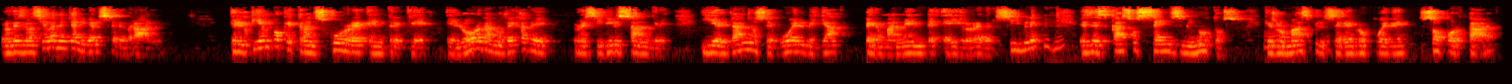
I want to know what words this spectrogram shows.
Pero desgraciadamente a nivel cerebral, el tiempo que transcurre entre que el órgano deja de recibir sangre y el daño se vuelve ya permanente e irreversible es de escasos seis minutos, que es lo más que el cerebro puede soportar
